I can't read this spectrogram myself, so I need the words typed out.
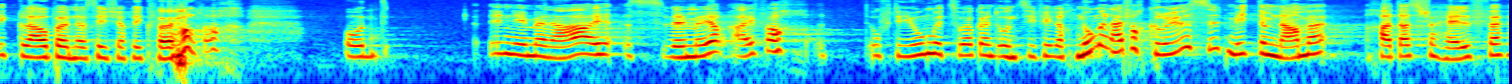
ich glaube, das ist ein bisschen gefährlich. Und ich nehme an, wenn wir einfach auf die Jungen zugehen und sie vielleicht nur einfach grüßen mit dem Namen, kann das schon helfen,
